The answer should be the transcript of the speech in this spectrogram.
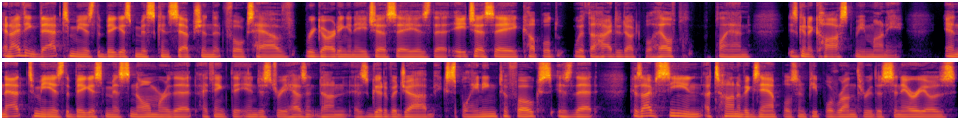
And I think that to me is the biggest misconception that folks have regarding an HSA is that HSA coupled with a high deductible health plan is going to cost me money. And that to me is the biggest misnomer that I think the industry hasn't done as good of a job explaining to folks is that because I've seen a ton of examples and people run through the scenarios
